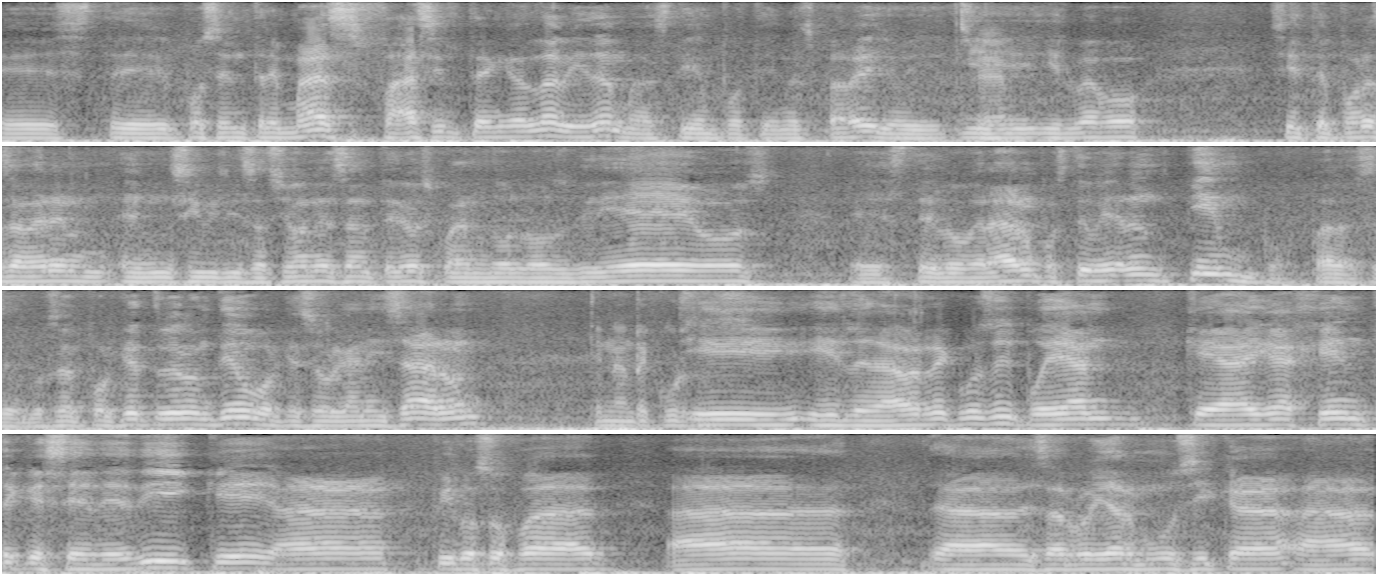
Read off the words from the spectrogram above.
este, pues entre más fácil tengas la vida, más tiempo tienes para ello. Y, Sí. y- y luego, si te pones a ver en, en civilizaciones anteriores, cuando los griegos este, lograron, pues tuvieron tiempo para hacerlo. O sea, ¿por qué tuvieron tiempo? Porque se organizaron Tienen recursos. y, y le daban recursos y podían que haya gente que se dedique a filosofar, a, a desarrollar música, a,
